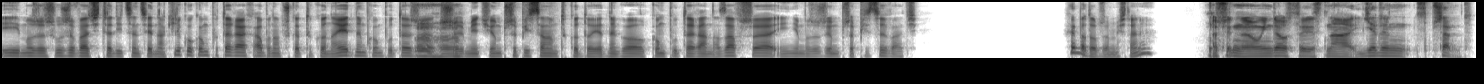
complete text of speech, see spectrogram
i możesz używać te licencje na kilku komputerach, albo na przykład tylko na jednym komputerze, Mhm. czy mieć ją przypisaną tylko do jednego komputera na zawsze i nie możesz ją przepisywać. Chyba dobrze myślę, nie? Znaczy, no Windows to jest na jeden sprzęt.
